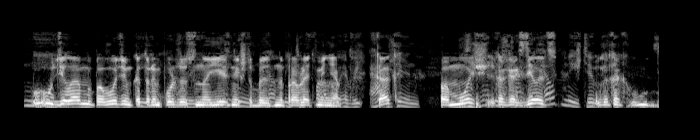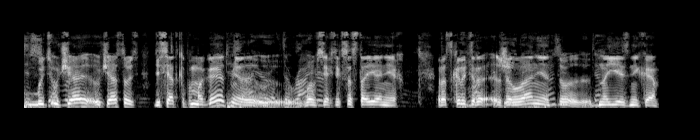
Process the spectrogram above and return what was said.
удила мы поводим, которым пользуется наездник, чтобы направлять меня. Как помочь, как, как сделать, как быть, уча, участвовать. Десятка помогает мне во всех этих состояниях, раскрыть желание наездника.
